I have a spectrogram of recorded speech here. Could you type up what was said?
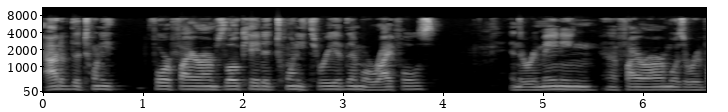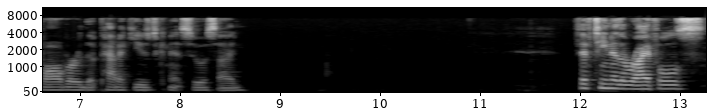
Out of the 24 firearms located, 23 of them were rifles, and the remaining uh, firearm was a revolver that Paddock used to commit suicide. 15 of the rifles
